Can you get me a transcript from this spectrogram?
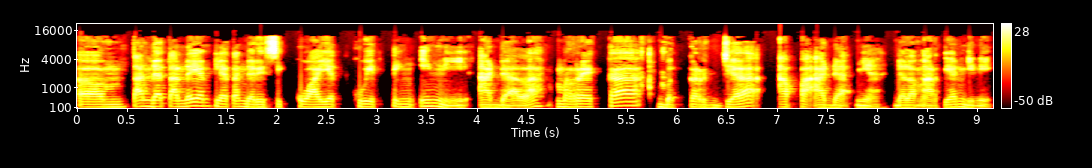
em, tanda-tanda yang kelihatan dari si quiet quitting ini adalah mereka bekerja apa adanya. Dalam artian gini,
